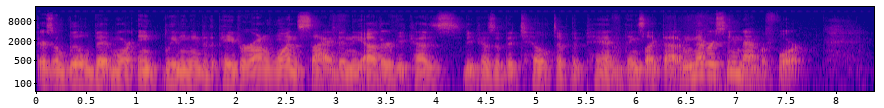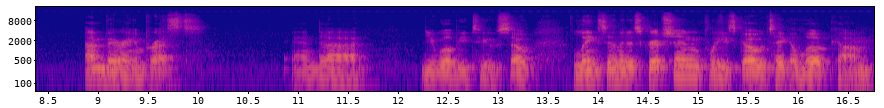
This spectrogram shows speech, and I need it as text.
there's a little bit more ink bleeding into the paper on one side than the other because because of the tilt of the pen, things like that. I've never seen that before. I'm very impressed, and uh, you will be too. So, links in the description. Please go take a look. Um,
